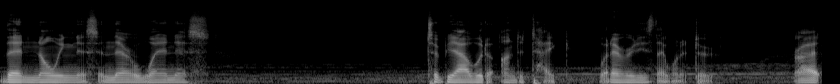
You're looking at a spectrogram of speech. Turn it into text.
their knowingness and their awareness to be able to undertake whatever it is they want to do. Right?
